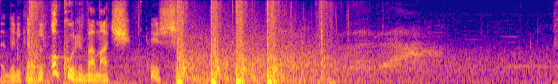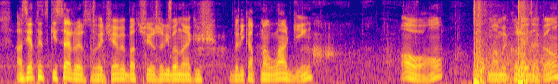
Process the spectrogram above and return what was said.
Delikatnie. O kurwa mać! Tyż. Azjatycki serwer, słuchajcie, wybaczcie, jeżeli będą jakieś delikatne lagi. O, mamy kolejnego.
